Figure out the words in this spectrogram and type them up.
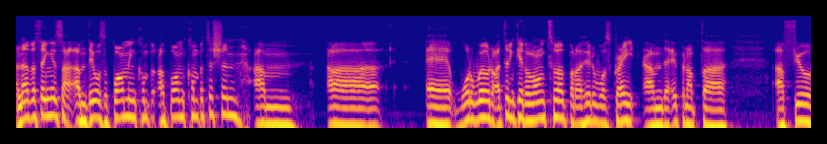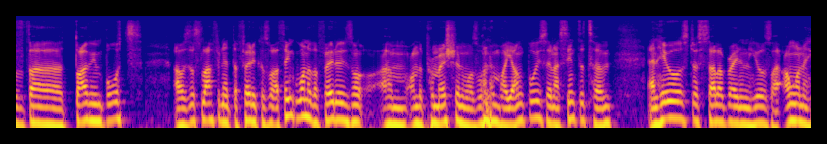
another thing is um, there was a bombing comp- a bomb competition. Um, uh, at Waterworld, I didn't get along to it, but I heard it was great. Um, they opened up the a few of the diving boards. I was just laughing at the photo because I think one of the photos um, on the promotion was one of my young boys, and I sent it to him, and he was just celebrating. He was like, "I'm gonna,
